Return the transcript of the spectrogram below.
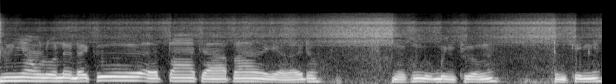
như nhau luôn ở đấy cứ ờ, pa trà pa gì ở đấy thôi. Người không được bình thường ấy thần kinh ấy.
